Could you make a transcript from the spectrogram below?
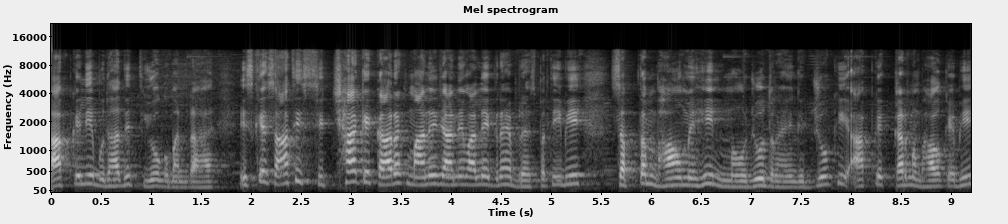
आपके लिए बुधादित्य योग बन रहा है। इसके साथ ही शिक्षा के कारक माने जाने वाले ग्रह बृहस्पति भी सप्तम भाव में ही मौजूद रहेंगे, जो कि आपके कर्म भाव के भी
